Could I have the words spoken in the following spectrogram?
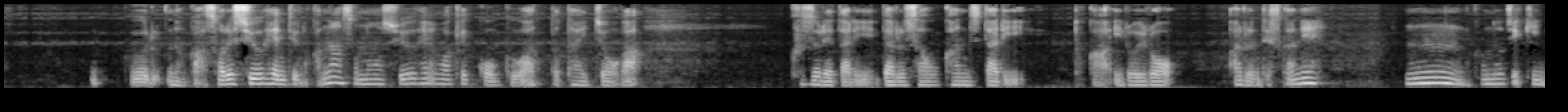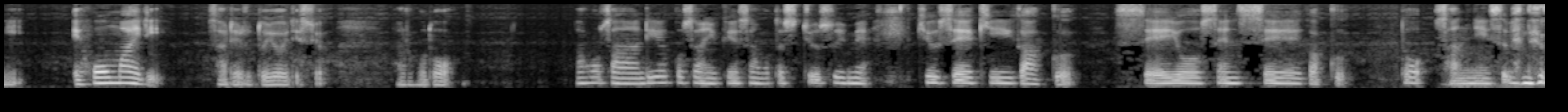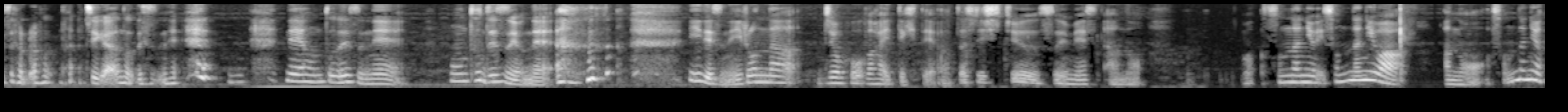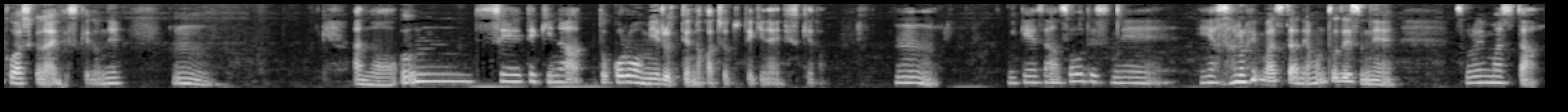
ぐる、なんか、それ周辺っていうのかな？その周辺は結構ぐわっと体調が崩れたり、だるさを感じたりとか、いろいろあるんですかね？うん、この時期に恵方参りされると良いですよ。なるほど。なほさん、りえこさん、ゆけいさん、私、中水目、旧世紀学、西洋先生学と3人すべて揃う、違うのですね。ね、本当ですね。本当ですよね。いいですね。いろんな情報が入ってきて、私、市中水明、あの、そんなに、そんなには、あの、そんなには詳しくないですけどね。うん。あの、運勢的なところを見るっていうのがちょっとできないですけど。うん。二ケさん、そうですね。いや、揃いましたね。本当ですね。揃いました。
